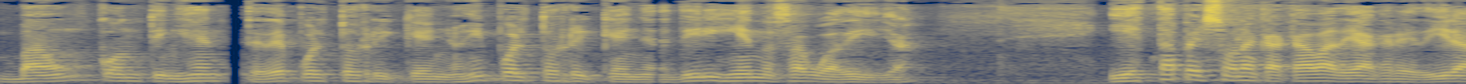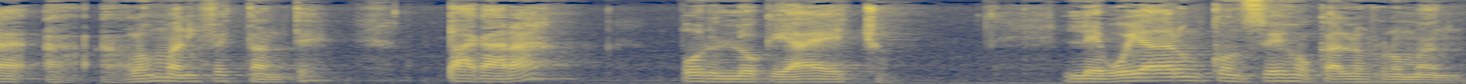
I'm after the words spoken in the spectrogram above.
va un contingente de puertorriqueños y puertorriqueñas dirigiéndose a Guadilla. Y esta persona que acaba de agredir a, a los manifestantes pagará por lo que ha hecho. Le voy a dar un consejo, Carlos Román.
